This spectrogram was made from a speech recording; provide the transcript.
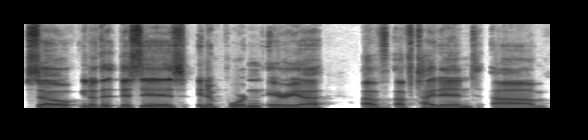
So you know th- this is an important area of of tight end. Um,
